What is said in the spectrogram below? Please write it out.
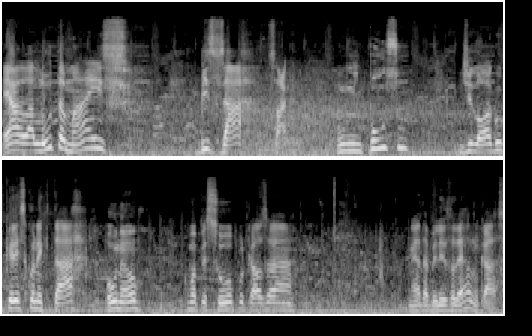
é a, a luta mais bizarra, saca? Um impulso de logo querer se conectar ou não com uma pessoa por causa né, da beleza dela, no caso.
